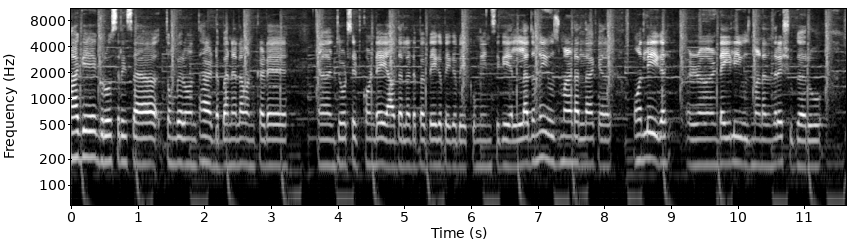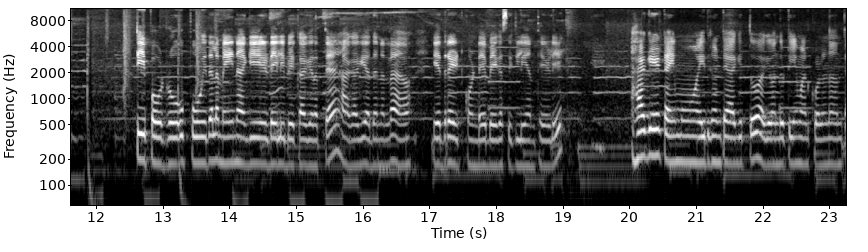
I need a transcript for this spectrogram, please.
ಹಾಗೆ ಗ್ರೋಸರಿ ತುಂಬಿರುವಂತಹ ಡಬ್ಬನೆಲ್ಲ ಒಂದು ಕಡೆ ಜೋಡಿಸಿಟ್ಕೊಂಡೆ. ಯಾವುದೆಲ್ಲ ಡಬ್ಬ ಬೇಗ ಬೇಗ ಬೇಕು ಮೀನ್ಸಿಗೆ ಎಲ್ಲದನ್ನು ಯೂಸ್ ಮಾಡಲ್ಲ. ಕೆ ಓನ್ಲಿ ಈಗ ಡೈಲಿ ಯೂಸ್ ಮಾಡೋದಂದರೆ ಶುಗರು ಟೀ ಪೌಡ್ರು ಉಪ್ಪು ಇದೆಲ್ಲ ಮೇಯ್ನಾಗಿ ಡೈಲಿ ಬೇಕಾಗಿರುತ್ತೆ. ಹಾಗಾಗಿ ಅದನ್ನೆಲ್ಲ ಎದುರೇ ಇಟ್ಕೊಂಡೆ, ಬೇಗ ಸಿಗಲಿ ಅಂತ ಹೇಳಿ. ಹಾಗೆ ಟೈಮು ಐದು ಗಂಟೆ ಆಗಿತ್ತು. ಹಾಗೆ ಒಂದು ಟೀ ಮಾಡ್ಕೊಳ್ಳೋಣ ಅಂತ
